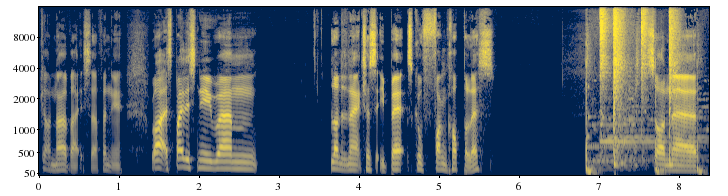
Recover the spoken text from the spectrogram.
gotta know about yourself, haven't you? Right, let's play this new um, London Electricity bit. It's called Funkopolis. It's on uh,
